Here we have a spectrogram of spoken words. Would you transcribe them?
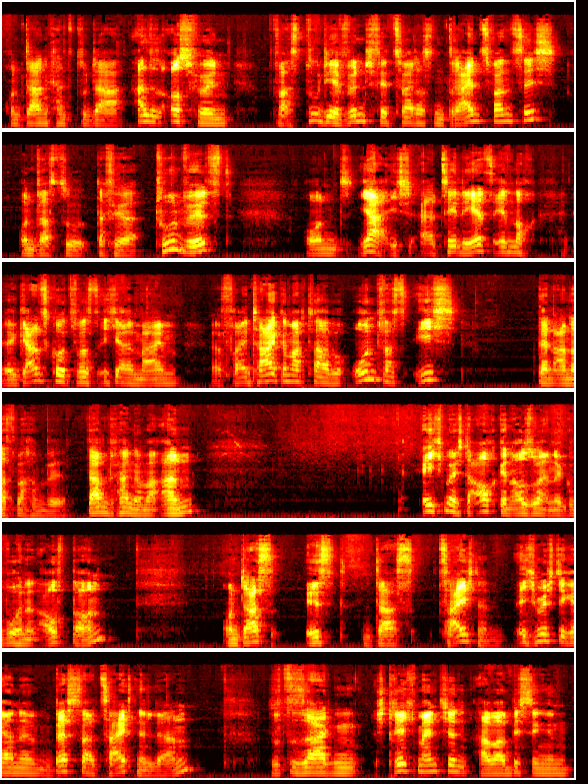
und dann kannst du da alles ausfüllen, was du dir wünschst für 2023 und was du dafür tun willst. Und ja, ich erzähle jetzt eben noch äh, ganz kurz, was ich an meinem äh, freien Tag gemacht habe und was ich dann anders machen will. Damit fangen wir mal an. Ich möchte auch genauso eine Gewohnheit aufbauen. Und das ist das Zeichnen. Ich möchte gerne besser zeichnen lernen. Sozusagen Strichmännchen, aber ein bisschen,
